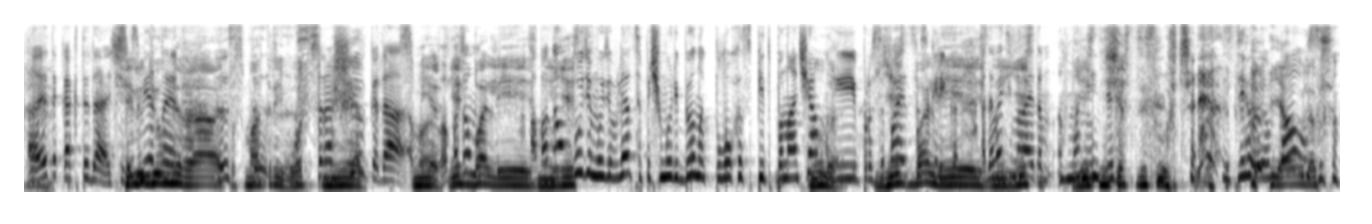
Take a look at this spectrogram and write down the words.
а это как-то, да, Все люди умирают, посмотри, вот страшилка, да. смерть, а потом, есть болезнь. А потом есть... будем удивляться, почему ребенок плохо спит по ночам ну, да. и просыпается есть болезнь, с криком. А давайте есть, мы на этом моменте сделаем паузу.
